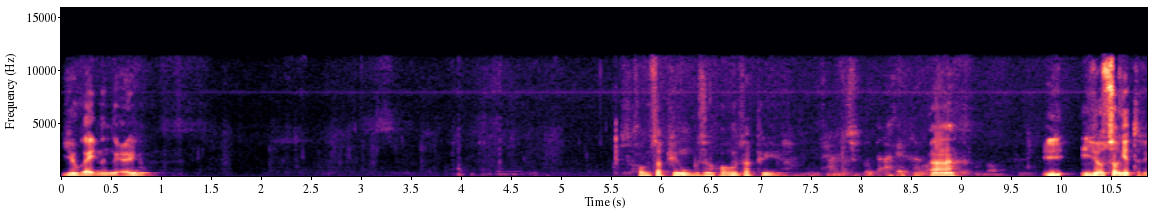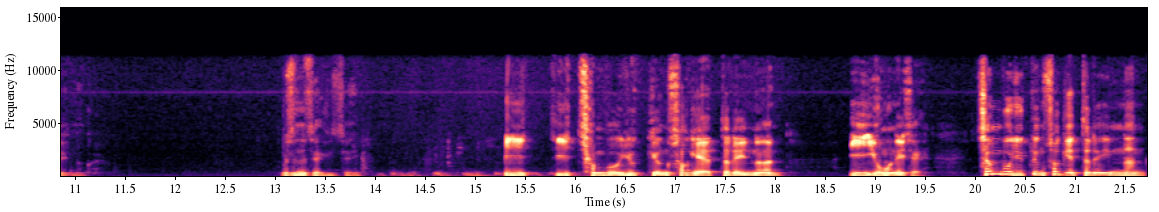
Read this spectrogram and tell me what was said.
이유가 있는 거예요. 홈쇼핑 무슨 홈쇼핑이에요? 30분 따라가는 아, 이, 이 속에 들어있는 거예요. 무슨 얘기지? 이, 이 천부 육경 속에 들어있는 이 영혼의 세계, 천부 육경 속에 들어있는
